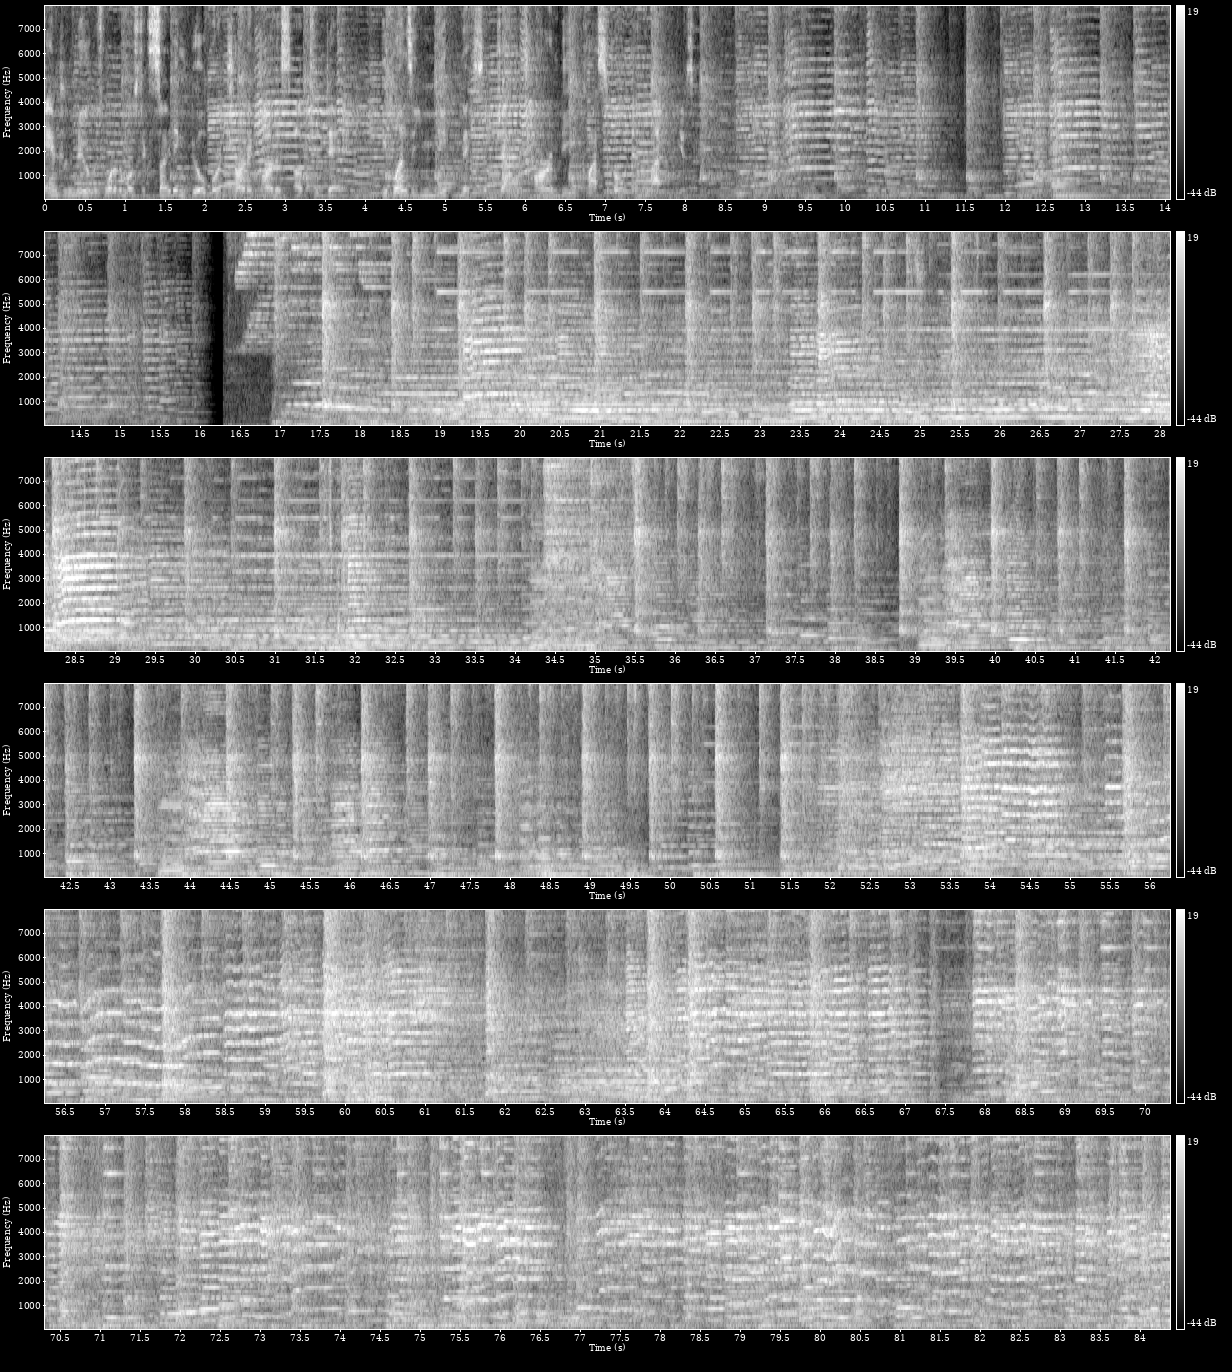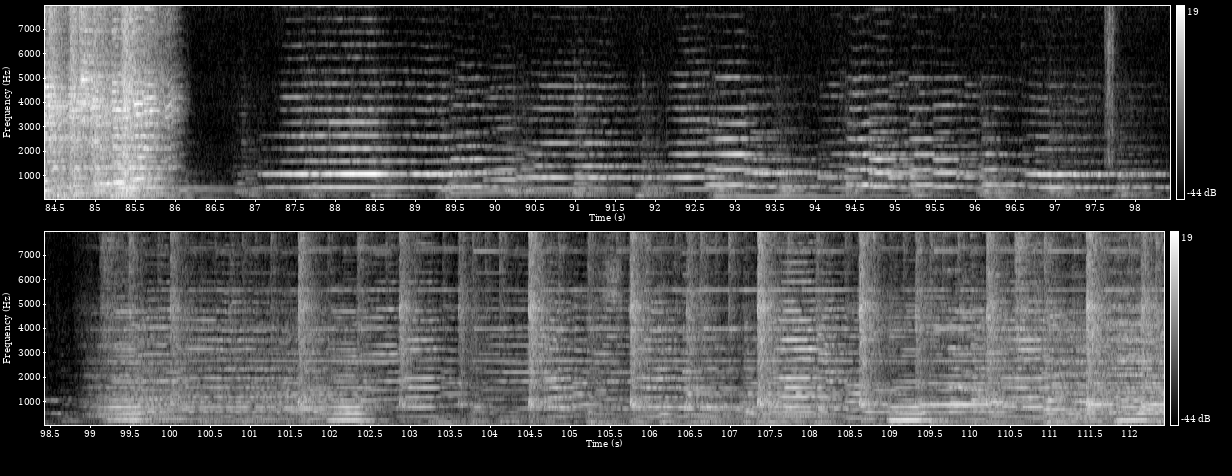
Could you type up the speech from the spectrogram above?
Andrew New is one of the most exciting Billboard charting artists of today. He blends a unique mix of jazz, R&B, classical, and Latin music. Música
